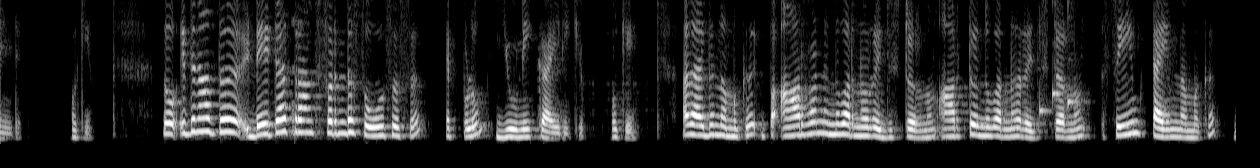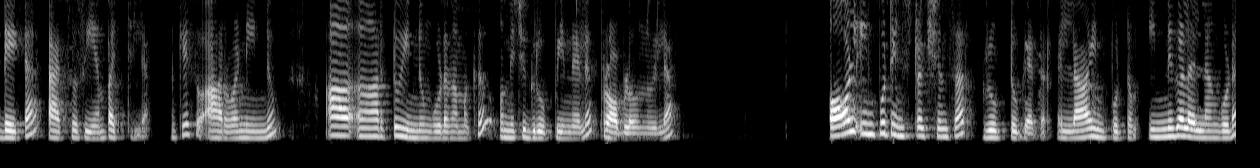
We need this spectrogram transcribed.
end okay so ഇതിനകത്ത് ഡേറ്റ ട്രാൻസ്ഫറിന്റെ സോഴ്സസ് എപ്പോഴും യുണീക്ക് ആയിരിക്കും. ഓക്കെ അതായത് നമുക്ക് ഇപ്പൊ ആർ വൺ എന്ന് പറഞ്ഞ രജിസ്റ്ററിനും ആർ ടു എന്ന് പറഞ്ഞ രജിസ്റ്ററിനും സെയിം ടൈം നമുക്ക് ഡേറ്റ ആക്സസ് ചെയ്യാൻ പറ്റില്ല. ഓക്കെ സോ ആർ വൺ ഇന്നും ആർ ടു ഇന്നും കൂടെ നമുക്ക് ഒന്നിച്ച് ഗ്രൂപ്പ് ചെയ്യുന്നതിൽ പ്രോബ്ലം ഒന്നുമില്ല. All input instructions are group together എല്ലാ ഇൻപുട്ടും ഇന്നുകളെല്ലാം കൂടെ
